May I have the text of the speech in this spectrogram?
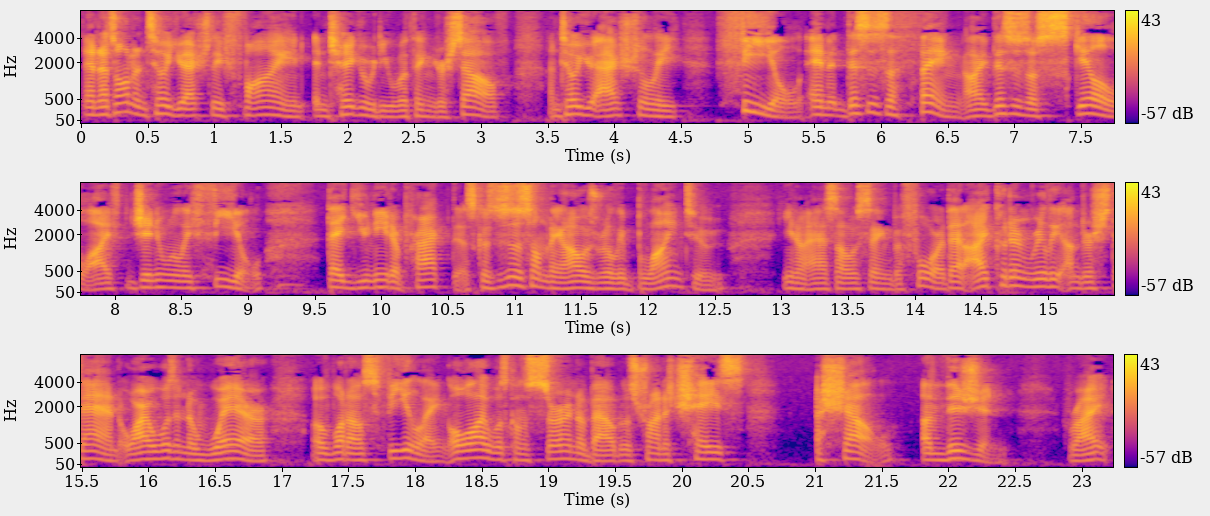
And it's not until you actually find integrity within yourself, until you actually feel, and this is a thing, like this is a skill I genuinely feel that you need to practice, because this is something I was really blind to, you know, as I was saying before, that I couldn't really understand or I wasn't aware of what I was feeling. All I was concerned about was trying to chase a shell, a vision, right?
